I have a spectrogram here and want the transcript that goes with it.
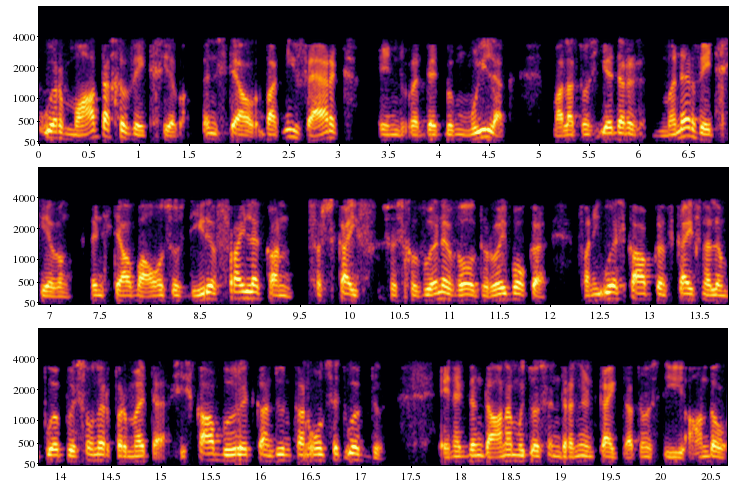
oormatige wetgewing instel wat nie werk en wat dit bemoeilik maar laat ons eerder minder wetgewing instel waar ons ons diere vrylik kan verskuif soos gewone wild rooibokke van die Oos-Kaap kan skuif na Limpopo sonder permitte. As die skaapboere dit kan doen, kan ons dit ook doen. En ek dink daarna moet ons indringend kyk dat ons die handel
